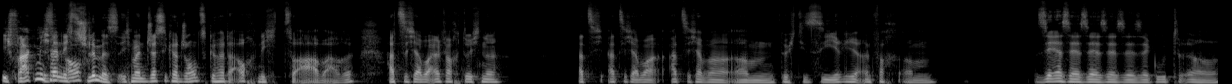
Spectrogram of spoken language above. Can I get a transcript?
ich frage mich Ist ja halt nichts auch. Schlimmes. Ich meine, Jessica Jones gehörte auch nicht zur A-Ware, hat sich aber einfach durch eine, hat sich, hat sich aber, hat sich aber ähm, durch die Serie einfach ähm, sehr, sehr, sehr, sehr, sehr, sehr gut äh,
